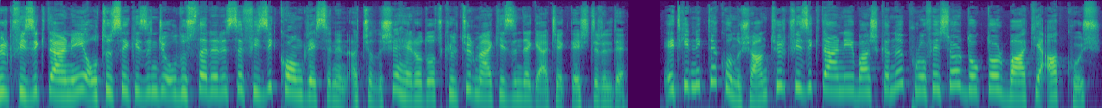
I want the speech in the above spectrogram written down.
Türk Fizik Derneği 38. Uluslararası Fizik Kongresi'nin açılışı Herodot Kültür Merkezi'nde gerçekleştirildi. Etkinlikte konuşan Türk Fizik Derneği Başkanı Profesör Doktor Baki Akkuş,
